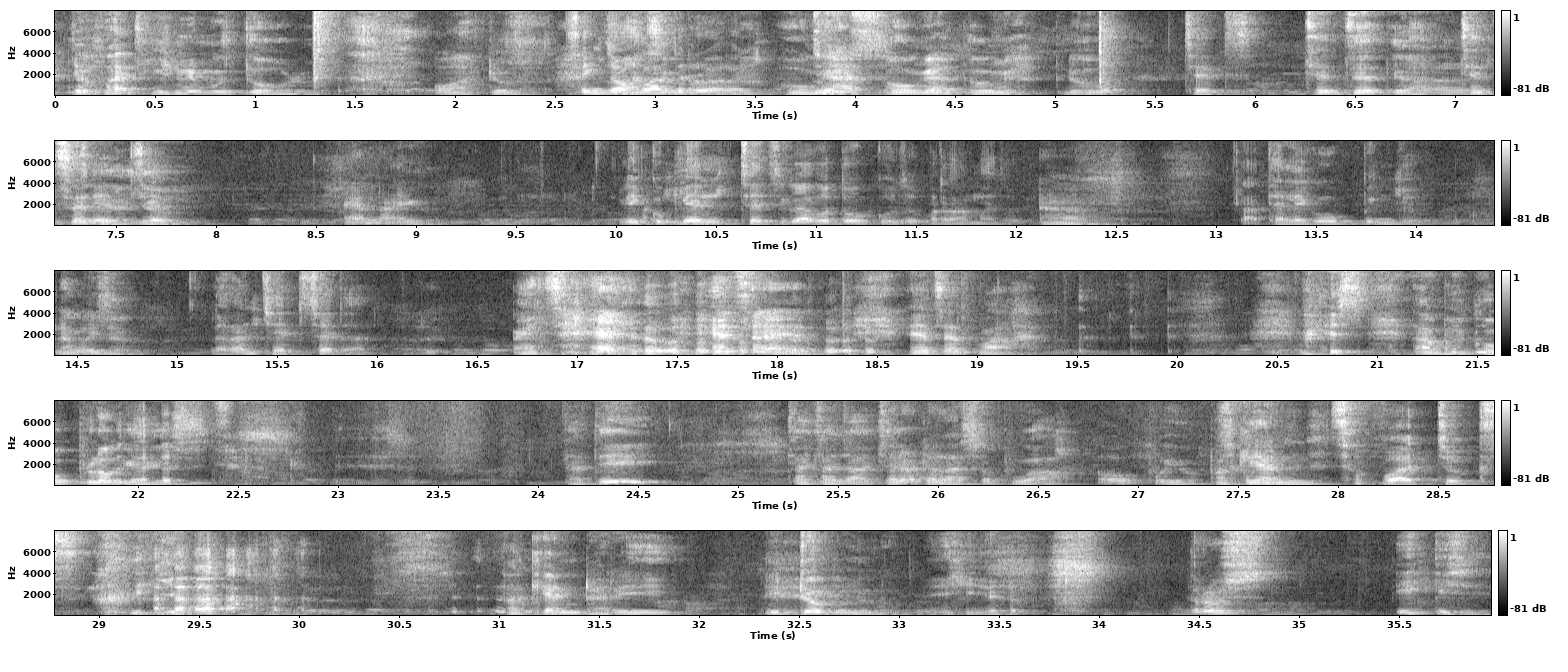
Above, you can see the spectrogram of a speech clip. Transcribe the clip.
Coba ciki ini mudo lho. Waduh. Sing coklat itu kan? Hongat, hongat, hongat. Apa? Jets. Jet jet ya, Ah, jet set ya. jet set. ya. Enak itu. Iku biyen Jets iku aku tuku Cuk pertama Cuk. Ah, Tak tele kuping Cuk. lah kok iso? Lah kan jet set ah. Headset, headset, headset pak. Wis tambah goblok wis. Tadi jajan-jajan adalah sebuah apa ya bagian Sebuah jokes. bagian dari hidup dulu. Iya. Terus iki sih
